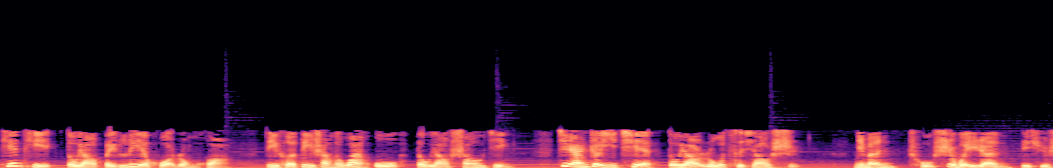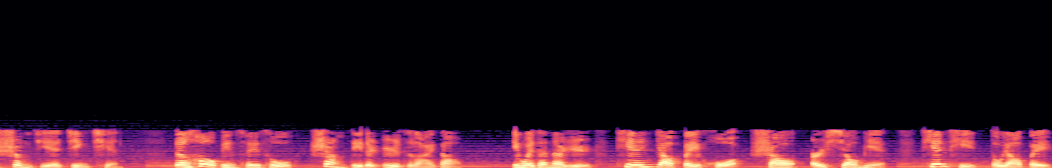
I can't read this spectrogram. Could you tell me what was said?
天体都要被烈火融化，地和地上的万物都要烧尽。既然这一切都要如此消逝，你们处世为人必须圣洁敬虔，等候并催促上帝的日子来到，因为在那日天要被火烧而消灭，天体都要被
